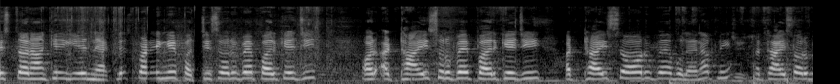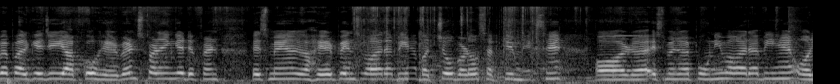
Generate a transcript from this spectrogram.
इस तरह के ये नेकलेस पड़ेंगे पच्चीस सौ रुपये पर के जी और अट्ठाईस रुपये पर के जी अट्ठाईस सौ रुपये बोला है ना अपनी अट्ठाईस सौ रुपये पर के जी आपको हेयर बैंड्स पड़ेंगे डिफरेंट इसमें हेयर पेंट्स वगैरह भी हैं बच्चों बड़ों सबके मिक्स हैं और इसमें जो है पोनी वगैरह भी हैं और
